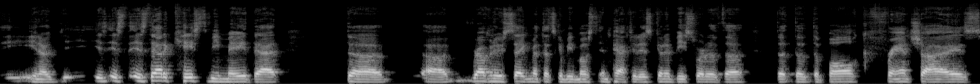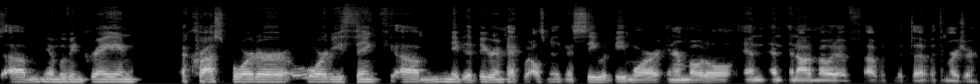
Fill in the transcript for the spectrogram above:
you know, is, is, is that a case to be made that the uh, revenue segment that's going to be most impacted is going to be sort of the the, the, the bulk franchise, um, you know, moving grain across border, or do you think um, maybe the bigger impact we're ultimately going to see would be more intermodal and, and, and automotive uh, with, with the with the merger?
